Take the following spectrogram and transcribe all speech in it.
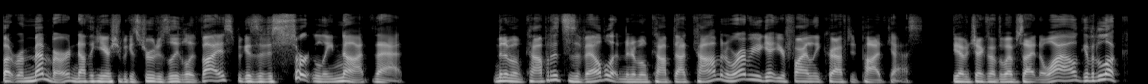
But remember, nothing here should be construed as legal advice because it is certainly not that. Minimum Competence is available at minimumcomp.com and wherever you get your finely crafted podcasts. If you haven't checked out the website in a while, give it a look.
